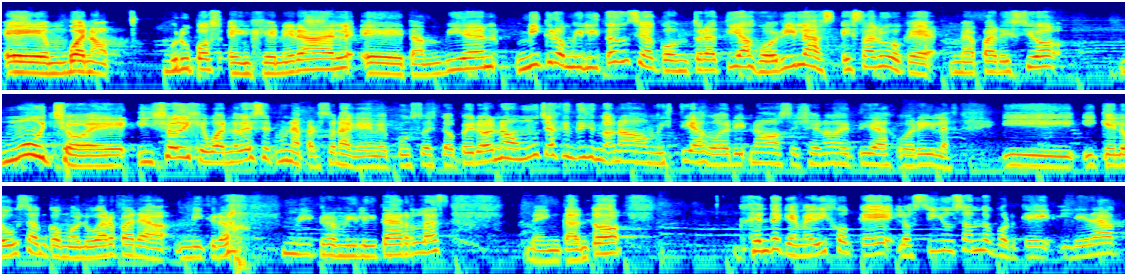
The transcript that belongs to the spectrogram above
Eh, bueno, grupos en general eh, también. Micromilitancia contra tías gorilas es algo que me apareció mucho. eh, y yo dije, bueno, debe ser una persona que me puso esto, pero no, mucha gente diciendo, no, mis tías gorilas, no, se llenó de tías gorilas. Y, y que lo usan como lugar para micro, micromilitarlas. Me encantó gente que me dijo que lo sigue usando porque le da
